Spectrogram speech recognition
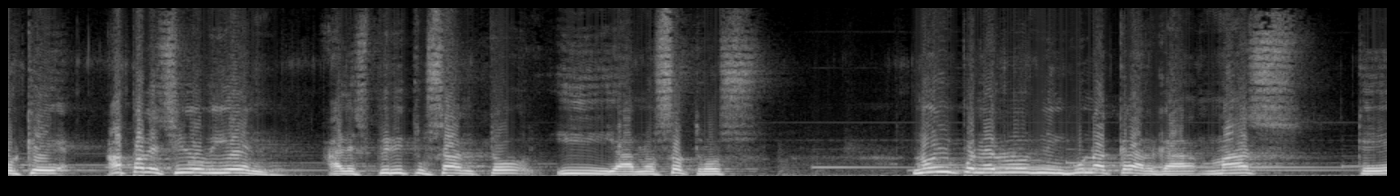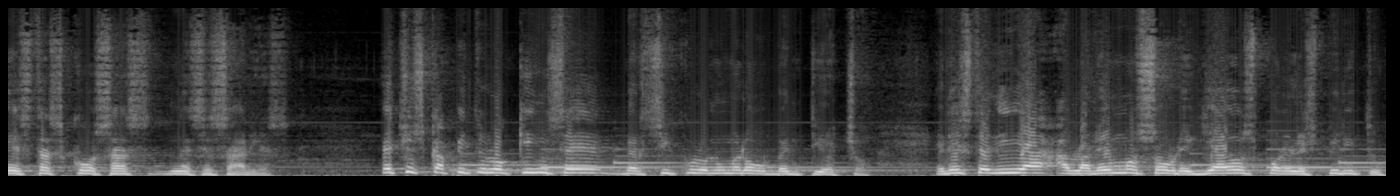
Porque ha parecido bien al Espíritu Santo y a nosotros no imponernos ninguna carga más que estas cosas necesarias. Hechos capítulo 15, versículo número 28. En este día hablaremos sobre guiados por el Espíritu.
